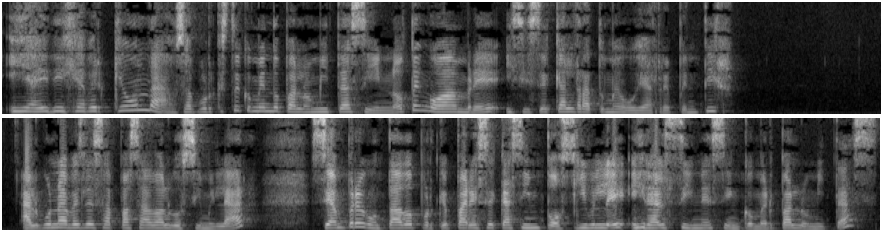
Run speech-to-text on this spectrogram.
y ahí dije, a ver, ¿qué onda? O sea, ¿por qué estoy comiendo palomitas si no tengo hambre y si sé que al rato me voy a arrepentir? ¿Alguna vez les ha pasado algo similar? ¿Se han preguntado por qué parece casi imposible ir al cine sin comer palomitas?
